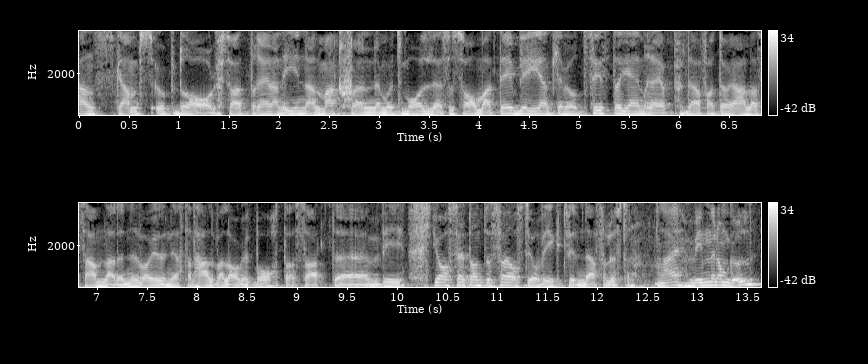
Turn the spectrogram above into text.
landskampsuppdrag. Så att redan innan matchen mot Molle så sa man att det blir egentligen vårt sista genrep. Därför att då är alla samlade. Nu var ju nästan halva laget borta. Så att eh, vi, jag sätter inte för stor vikt vid den där förlusten. Nej, vinner de guld?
